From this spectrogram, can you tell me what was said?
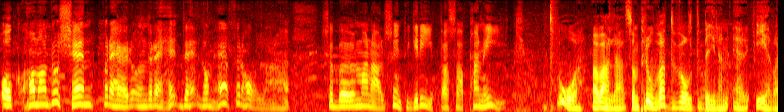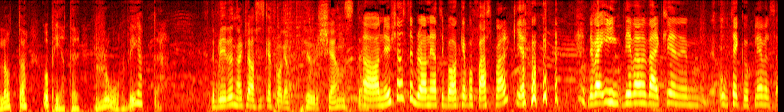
Och har man då känt på det här under det här, de här förhållandena så behöver man alltså inte gripas av panik. Två av alla som provat Voltbilen är Eva-Lotta och Peter Råvete. Det blir den här klassiska frågan, hur känns det? Ja, nu känns det bra när jag är tillbaka på fast mark. det, var in, det var verkligen en otäck upplevelse.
